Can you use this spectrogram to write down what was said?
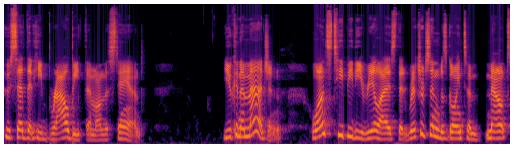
who said that he browbeat them on the stand. You can imagine, once TPD realized that Richardson was going to mount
